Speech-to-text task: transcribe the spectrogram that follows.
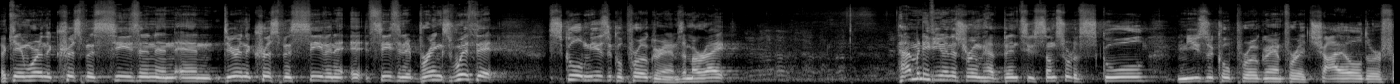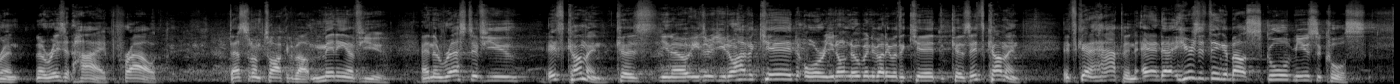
again, we're in the Christmas season, and, and during the Christmas season it, season, it brings with it school musical programs. Am I right? How many of you in this room have been to some sort of school musical program for a child or a friend? No, raise it high, proud. That's what I'm talking about. Many of you. And the rest of you, it's coming because, you know, either you don't have a kid or you don't know anybody with a kid because it's coming. It's going to happen. And uh, here's the thing about school musicals.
